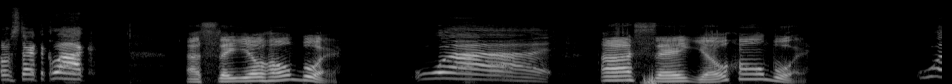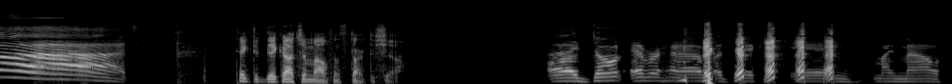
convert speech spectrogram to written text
Let him start the clock. I say yo homeboy. What? I say yo homeboy. What? Take the dick out your mouth and start the show. I don't ever have a dick in my mouth.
